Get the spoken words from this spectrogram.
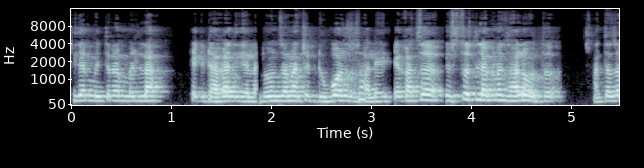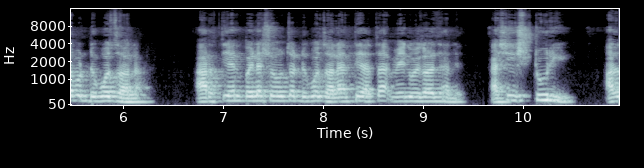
ठिकाण मित्र मिळला एक ढगात गेला. दोन जणांचे डिवोर्स झाले. एकाचं नुसतंच लग्न झालं होतं आणि त्याचा पण डिवोर्स झाला. आरती आणि पहिल्या शोचा डिवोर्स झाला आणि ते आता वेगवेगळे झाले. अशी स्टोरी आता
